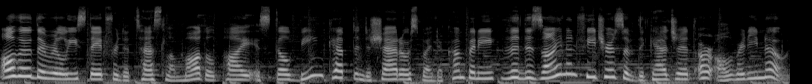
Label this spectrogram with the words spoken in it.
Although the release date for the Tesla Model Pi is still being kept in the shadows by the company, the design and features of the gadget are already known.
